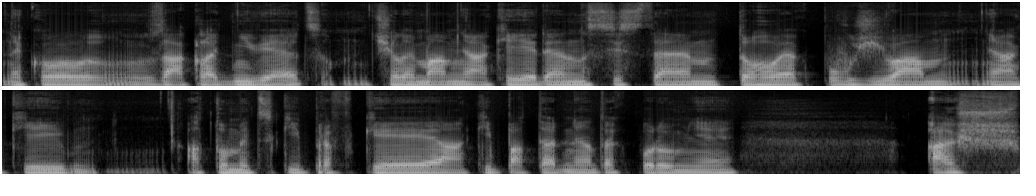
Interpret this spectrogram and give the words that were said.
jako základní věc, čili mám nějaký jeden systém toho, jak používám nějaký atomický prvky, nějaký paterny a tak podobně, až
